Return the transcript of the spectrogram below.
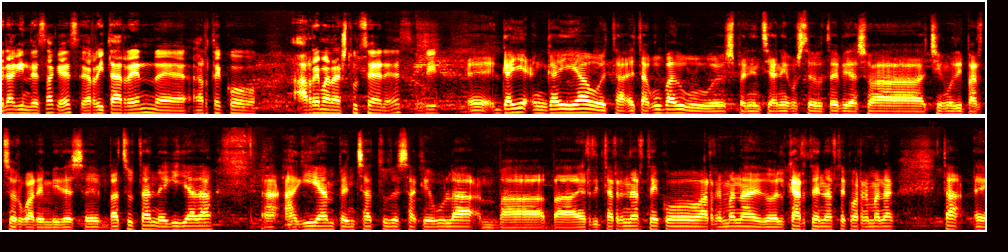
eragin dezak, ez? Herritarren arteko harremana estutzea ere, ez? E, gai, gai hau eta eta gu badugu esperientzia nik uste dute bidazoa txingudi partzorguaren bidez. E, batzutan egila da agian pentsatu dezakegula ba, ba herritarren arteko harremana edo elkarten arteko harremanak eta e,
